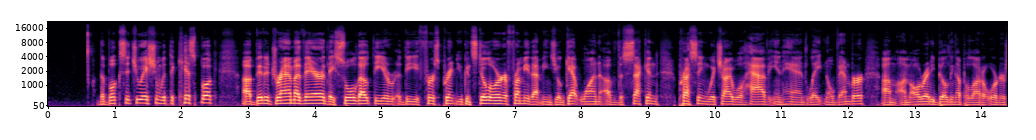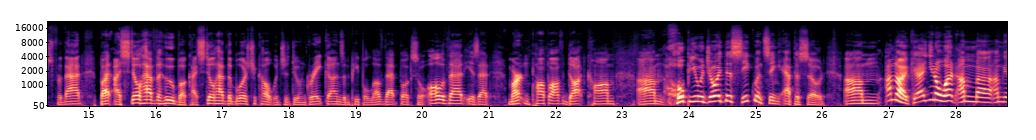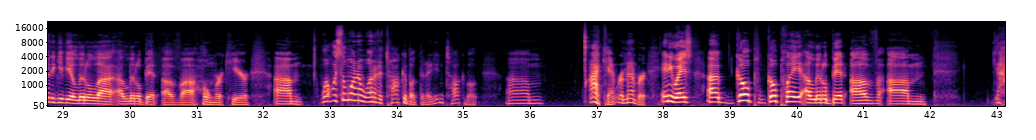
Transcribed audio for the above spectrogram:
the book situation with the Kiss book, a bit of drama there. They sold out the the first print. You can still order from me. That means you'll get one of the second pressing, which I will have in hand late November. Um, I'm already building up a lot of orders for that, but I still have the Who book. I still have the Blue Cult, which is doing great guns, and people love that book. So all of that is at martinpopoff.com. Um, hope you enjoyed this sequencing episode. Um, I'm not, uh, you know what? I'm uh, I'm gonna give you a little uh, a little bit of uh, homework here. Um, what was the one I wanted to talk about that I didn't talk about? Um, I can't remember. Anyways, uh, go go play a little bit of um,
